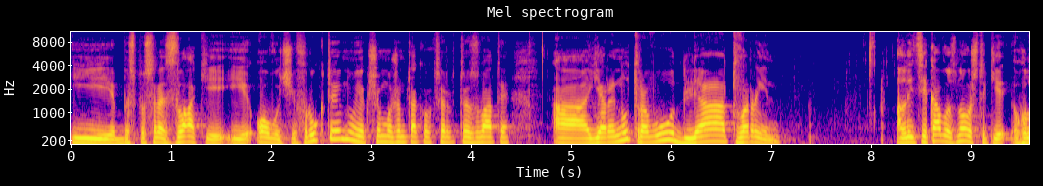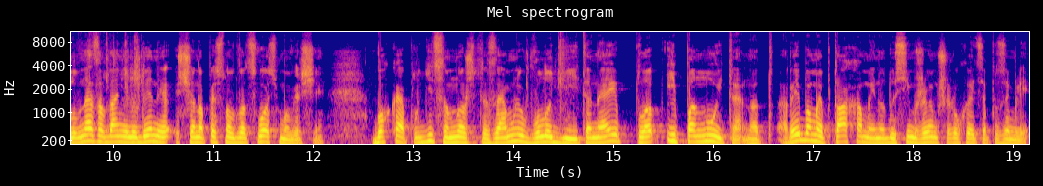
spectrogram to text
і безпосередньо злаки і овочі, фрукти, ну якщо можемо так охарактеризувати, а ярину траву для тварин. Але цікаво, знову ж таки, головне завдання людини, що написано в 28 вірші. Бог каже, плодіться, множите землю, володійте нею і пануйте над рибами, птахами і над усім живим, що рухається по землі.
